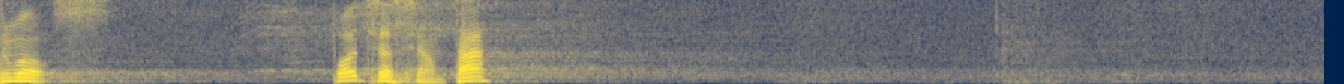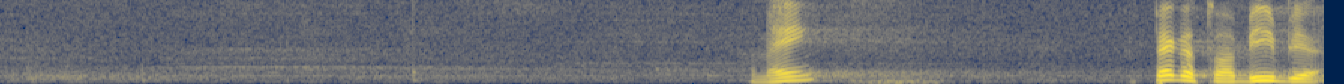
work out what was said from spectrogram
Irmãos, pode se assentar? Amém? Pega a tua Bíblia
